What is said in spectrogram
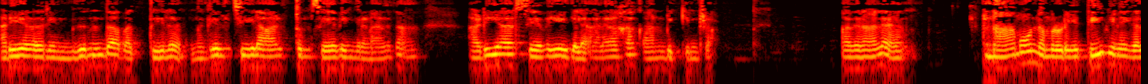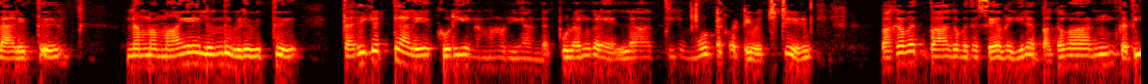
அடியவரின் மிகுந்த பக்தியில நிகழ்ச்சியில ஆழ்த்தும் சேவைங்கிறனாலதான் அடியார் சேவையை இதுல அழகா காண்பிக்கின்றான். அதனால நாமும் நம்மளுடைய தீவினைகளை அழித்து நம்ம மாயையிலிருந்து விடுவித்து தரிகட்டு அலையக்கூடிய நம்மளுடைய அந்த புலன்களை எல்லாத்தையும் மூட்டை கட்டி வச்சுட்டு பகவத் பாகவத சேவையில பகவானும் கதி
